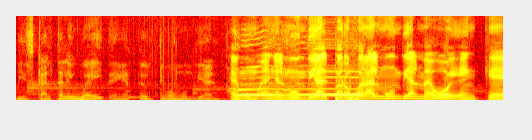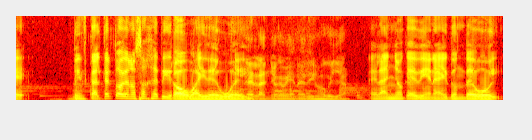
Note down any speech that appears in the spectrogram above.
Vince Carter y Wade en este último mundial. en, un- en el mundial, pero fuera del mundial me voy en que Vince Carter todavía no se ha retirado, by the way. El año que viene dijo que ya. el año que viene, ahí donde voy.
